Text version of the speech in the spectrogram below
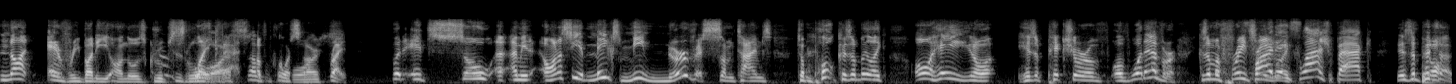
not everybody on those groups is like that of course not. course. right but it's so i mean honestly it makes me nervous sometimes to pull because i'll be like oh hey you know here's a picture of of whatever because i'm afraid Friday like, flashback is a picture. Oh.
